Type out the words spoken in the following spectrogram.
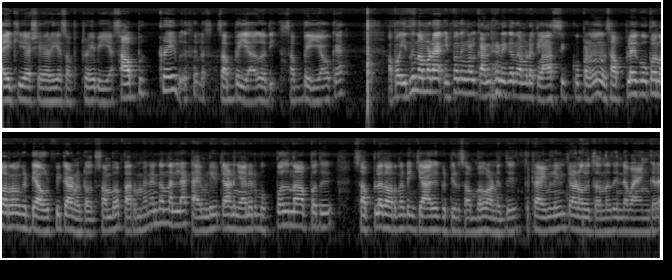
ലൈക്ക് ചെയ്യുക ഷെയർ ചെയ്യുക സബ്സ്ക്രൈബ് ചെയ്യുക. സബ്സ്ക്രൈബ് സബ് ചെയ്യുക മതി. സബ് ചെയ്യുക ഓക്കെ അപ്പോൾ ഇത് നമ്മുടെ ഇപ്പോൾ നിങ്ങൾ കണ്ടുപിടിക്കുന്ന നമ്മുടെ ക്ലാസിക് കൂപ്പൺ സപ്ലൈ കൂപ്പൺ പറഞ്ഞാൽ കിട്ടിയ ഔട്ട്ഫിറ്റാണ് കേട്ടോ. അത് സംഭവം പെർമനന്റ് ഒന്നല്ല ടൈം ലിമിറ്റാണ് ഞാനൊരു മുപ്പത് നാൽപ്പത് സപ്ലൈ തുറന്നിട്ട് എനിക്ക് ആകെ കിട്ടിയൊരു സംഭവമാണിത് ടൈം ലിമിറ്റാണ് അവർ തന്നത്. എന്നെ ഭയങ്കര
